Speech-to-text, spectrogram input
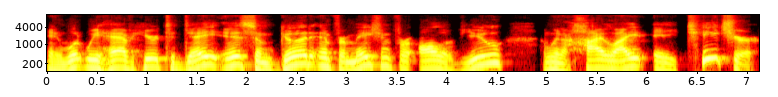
And what we have here today is some good information for all of you. I'm going to highlight a teacher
